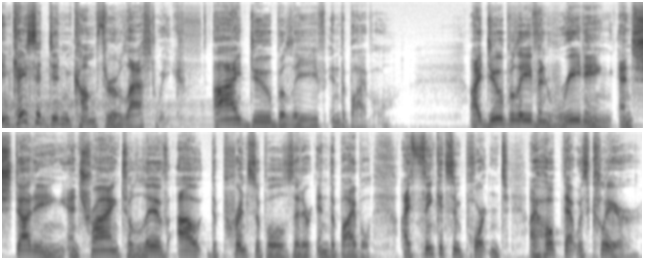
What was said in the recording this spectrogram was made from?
In case it didn't come through last week, I do believe in the Bible. I do believe in reading and studying and trying to live out the principles that are in the Bible. I think it's important. I hope that was clear.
